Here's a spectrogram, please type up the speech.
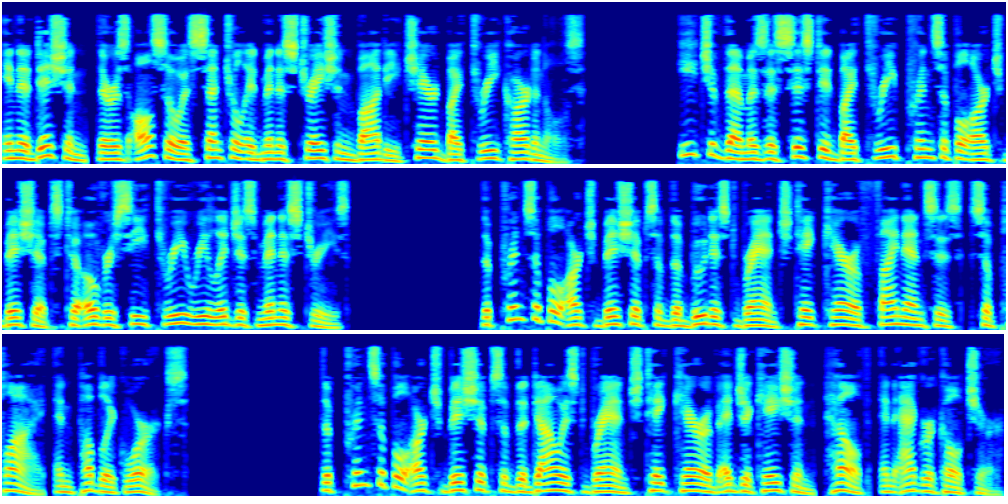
In addition, there is also a central administration body chaired by three cardinals. Each of them is assisted by three principal archbishops to oversee three religious ministries. The principal archbishops of the Buddhist branch take care of finances, supply, and public works. The principal archbishops of the Taoist branch take care of education, health, and agriculture.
